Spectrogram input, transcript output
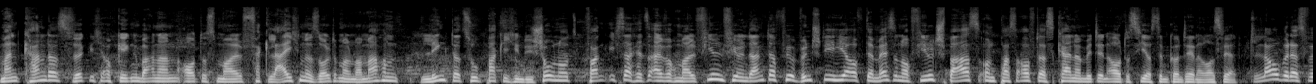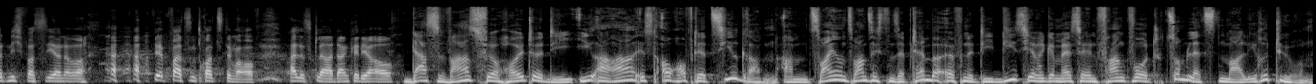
Man kann das wirklich auch gegenüber anderen Autos Autos mal vergleichen. Das sollte man mal machen. Link dazu packe ich in die Shownotes. Frank, ich sage jetzt einfach mal vielen, vielen Dank dafür. Wünsche dir hier auf der Messe noch viel Spaß und pass auf, dass keiner mit den Autos hier aus dem Container rausfährt. Ich glaube, das wird nicht passieren, aber wir passen trotzdem auf. Alles klar, danke dir auch. Das war's für heute. Die IAA ist auch auf der Zielgeraden. Am 22. September öffnet die diesjährige Messe in Frankfurt zum letzten Mal ihre Türen.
